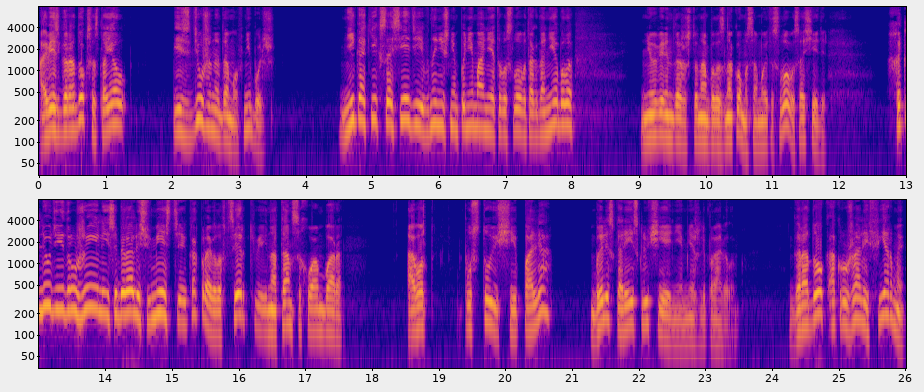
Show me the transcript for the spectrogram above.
а весь городок состоял из дюжины домов, не больше. Никаких соседей в нынешнем понимании этого слова тогда не было. Не уверен даже, что нам было знакомо само это слово «соседи». Хоть люди и дружили, и собирались вместе, как правило, в церкви и на танцах у амбара. А вот пустующие поля были скорее исключением, нежели правилом. Городок окружали фермы,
